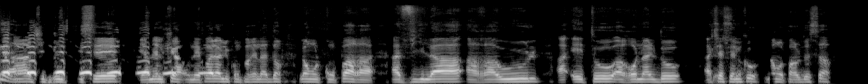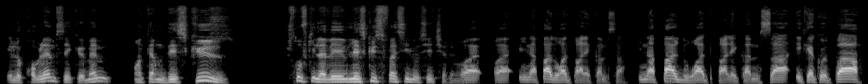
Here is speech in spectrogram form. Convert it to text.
ça, et Anelka. On n'est pas là à lui comparer là-dedans. Là, on le compare à, à Villa, à Raoul, à Eto, à Ronaldo, à Chefenko. Là, on parle de ça. Et le problème, c'est que même en termes d'excuses, je trouve qu'il avait l'excuse facile aussi, Thierry. Ouais, ouais, il n'a pas le droit de parler comme ça. Il n'a pas le droit de parler comme ça. Et quelque part,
